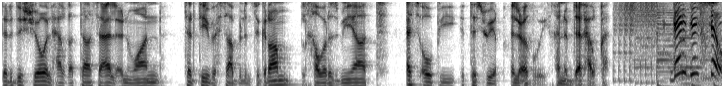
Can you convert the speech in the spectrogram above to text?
درد الشو الحلقة التاسعة العنوان ترتيب حساب الانستغرام الخوارزميات SOP التسويق العضوي. خلينا نبدأ الحلقة. درد الشو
